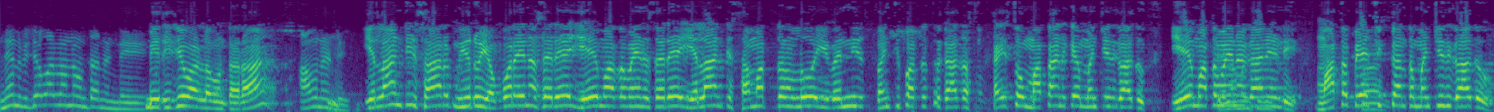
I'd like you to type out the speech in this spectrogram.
నేను విజయవాడలోనే ఉంటానండి. మీరు విజయవాడలో ఉంటారా? అవునండి. ఇలాంటి సార్ మీరు ఎవరైనా సరే ఏ మతమైనా సరే ఇలాంటి సమర్థనలు ఇవన్నీ మంచి పద్ధతులు కాదు. అసలు క్రైస్తవ మతానికే మంచిది కాదు. ఏ మతమైనా కానివ్వండి మత బేసిక్ అంత మంచిది కాదు.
